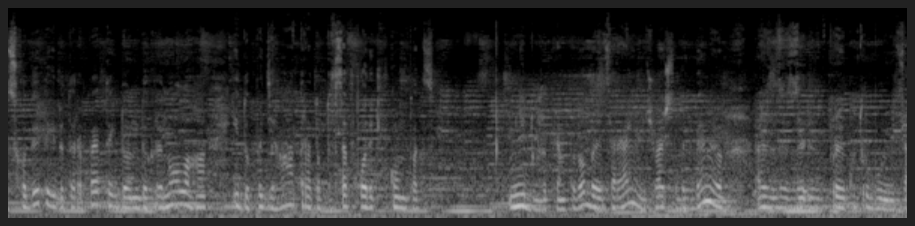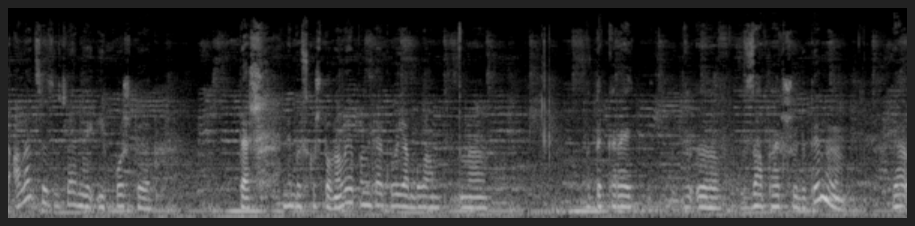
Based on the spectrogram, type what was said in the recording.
сходити і до терапевта, і до ендокринолога, і до педіатра, тобто все входить в комплекс. Мені дуже прям подобається, реально відчуваєш себе людиною, е, про яку турбуються. Але це, звичайно, і коштує теж не безкоштовно. Але я пам'ятаю, коли я була е, в декреті за першою дитиною, я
